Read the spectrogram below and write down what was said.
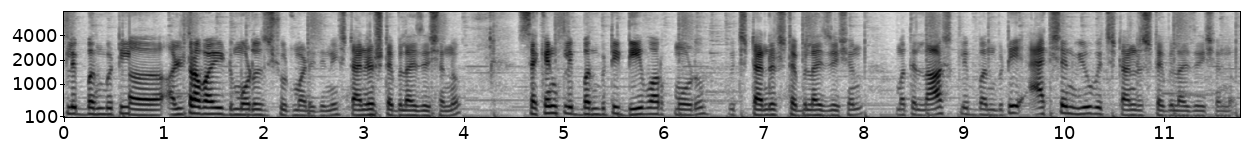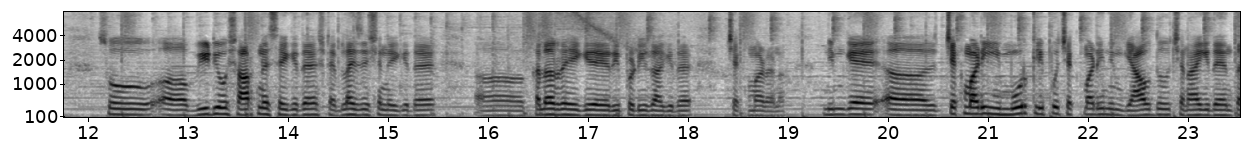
clip ಬಂದ್ಬಿಟ್ಟು ಅಲ್ಟ್ರಾ ವೈಡ್ ಮೋಡಲ್ಸ್ ಶೂಟ್ ಮಾಡಿದ್ದೀನಿ ಸ್ಟ್ಯಾಂಡರ್ಡ್ ಸ್ಟೆಬಿಲೈಸೇಷನ್ನು ಸೆಕೆಂಡ್ ಕ್ಲಿಪ್ ಬಂದ್ಬಿಟ್ಟು D warp mode with standard stabilisation ಮತ್ತು ಲಾಸ್ಟ್ ಕ್ಲಿಪ್ ಬಂದ್ಬಿಟ್ಟು action view with standard stabilisation so video sharpness ಹೇಗಿದೆ ಸ್ಟೆಬಿಲೈಸೇಷನ್ ಹೇಗಿದೆ ಕಲರ್ ಹೇಗೆ ರೀಪ್ರೊಡ್ಯೂಸ್ ಆಗಿದೆ ಚೆಕ್ ಮಾಡೋಣ. ನಿಮಗೆ ಚೆಕ್ ಮಾಡಿ ಈ ಮೂರು ಕ್ಲಿಪ್ಪು ಚೆಕ್ ಮಾಡಿ ನಿಮ್ಗೆ ಯಾವುದು ಚೆನ್ನಾಗಿದೆ ಅಂತ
